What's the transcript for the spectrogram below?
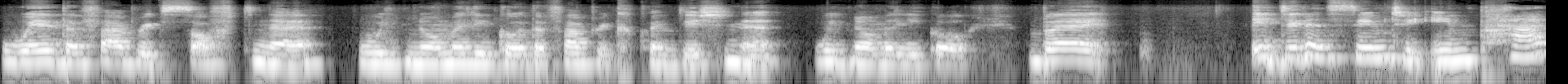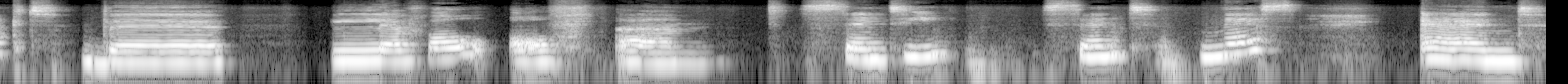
where the fabric softener would normally go, the fabric conditioner would normally go. But it didn't seem to impact the level of um, scenty, scentness. And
